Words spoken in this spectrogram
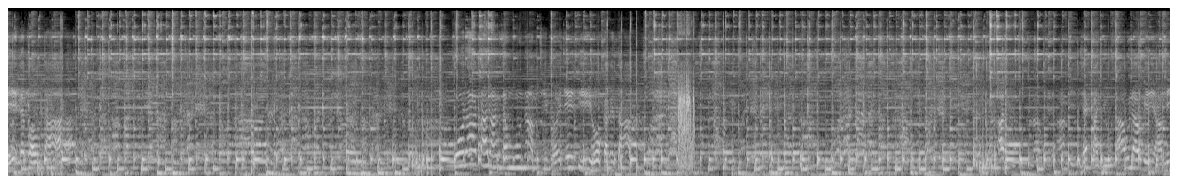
गेल पावता पोरा तालांग जमून आमची भजे ती हो करता. जीव लाव लावगे आम्ही.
